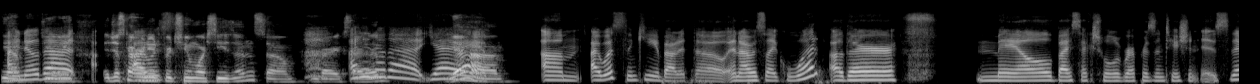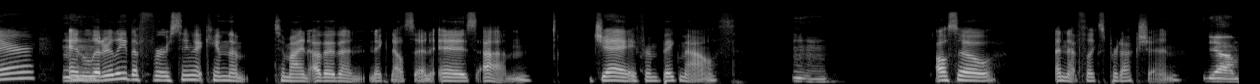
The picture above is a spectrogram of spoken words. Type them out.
yeah i know do you any- that it just got I renewed for two more seasons so i'm very excited. i didn't know that. Yay. yeah. Um i was thinking about it though and i was like what other male bisexual representation is there and Mhm. literally the first thing that came them to mind other than nick nelson is um jay from big mouth Mm-hmm. also a netflix production yeah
